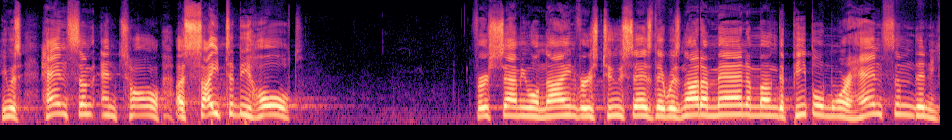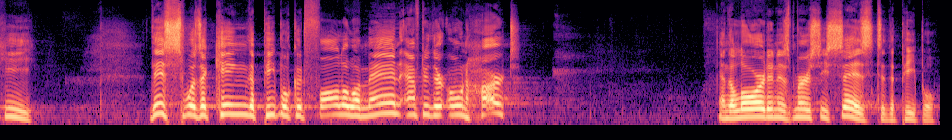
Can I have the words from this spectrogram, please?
He was handsome and tall, a sight to behold. 1 Samuel 9, verse 2 says, There was not a man among the people more handsome than he. This was a king the people could follow, a man after their own heart. And the Lord, in his mercy, says to the people,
